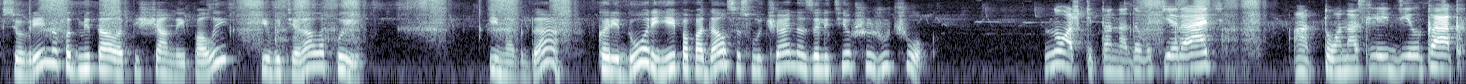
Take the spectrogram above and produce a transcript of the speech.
Все время подметала песчаные полы и вытирала пыль. Иногда в коридоре ей попадался случайно залетевший жучок. Ножки-то надо вытирать, а то наследил как.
